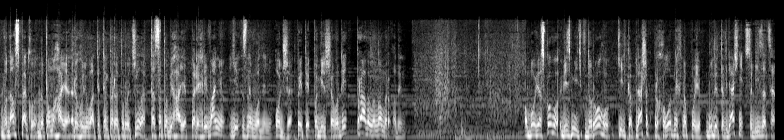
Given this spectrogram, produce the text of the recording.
Вода в спеку допомагає регулювати температуру тіла та запобігає перегріванню і зневодненню. Отже, пити побільше води правило номер один. Обов'язково візьміть в дорогу кілька пляшок прохолодних напоїв. Будете вдячні собі за це.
